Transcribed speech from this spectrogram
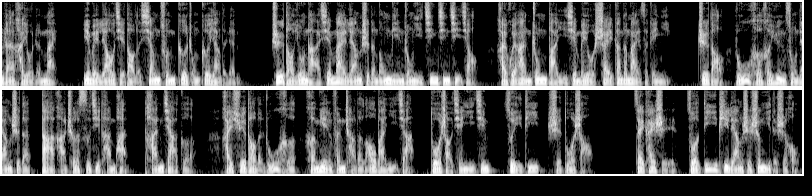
然还有人脉，因为了解到了乡村各种各样的人，知道有哪些卖粮食的农民容易斤斤计较，还会暗中把一些没有晒干的麦子给你。知道如何和运送粮食的大卡车司机谈判谈价格，还学到了如何和面粉厂的老板议价，多少钱一斤，最低是多少。在开始做第一批粮食生意的时候，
